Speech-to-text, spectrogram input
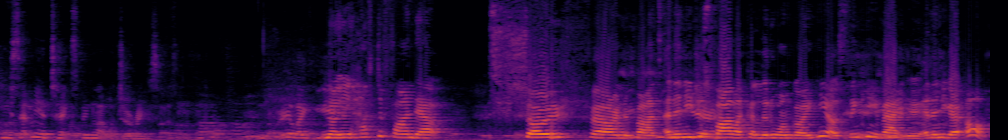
he sent me a text being like, "What's your ring size?" Like, no, like No, you have to find out so far in advance, and then you just Yeah. buy like a little one going, "Here, I was thinking about you," and then you go, "Oh,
